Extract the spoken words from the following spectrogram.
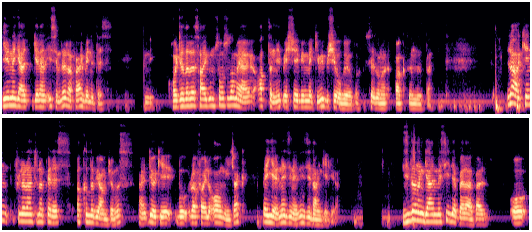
yerine gel, gelen isim de Rafael Benitez. Yani, hocalara saygım sonsuz ama yani attan inip eşeğe binmek gibi bir şey oluyor bu sezona baktığımızda. Lakin Florentino Perez akıllı bir amcamız. Yani diyor ki bu Rafael olmayacak ve yerine Zinedine Zidane geliyor. Zidane'ın gelmesiyle beraber o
